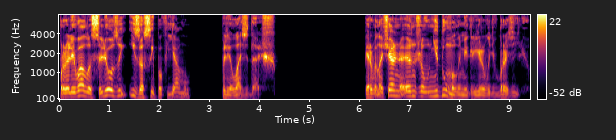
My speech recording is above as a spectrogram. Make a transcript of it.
проливала слезы и, засыпав яму, плелась дальше. Первоначально Энджел не думал эмигрировать в Бразилию.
